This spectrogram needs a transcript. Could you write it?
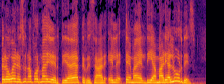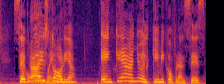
Pero bueno, es una forma divertida de aterrizar el tema del día. María Lourdes, según la bueno. historia, ¿en qué año el químico francés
